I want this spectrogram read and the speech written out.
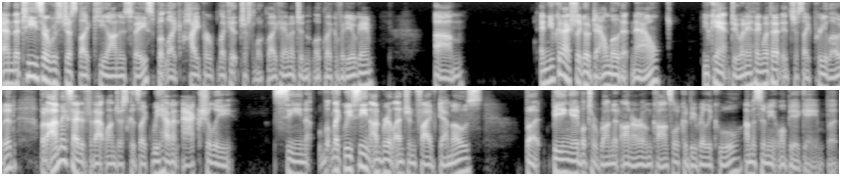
And the teaser was just like Keanu's face, but like hyper, like it just looked like him. It didn't look like a video game. Um, and you can actually go download it now. You can't do anything with it. It's just like preloaded. But I'm excited for that one just because like we haven't actually seen like we've seen Unreal Engine 5 demos, but being able to run it on our own console could be really cool. I'm assuming it won't be a game, but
